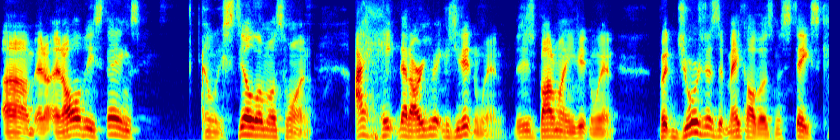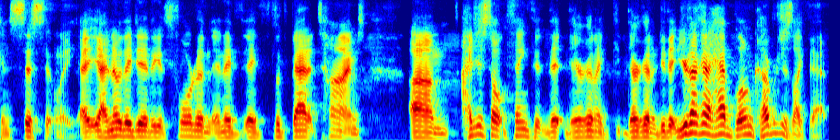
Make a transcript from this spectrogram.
um, and and all these things, and we still almost won. I hate that argument because you didn't win. It's just bottom line, you didn't win. But Georgia doesn't make all those mistakes consistently. I, I know they did against Florida, and they've, they've looked bad at times. Um, I just don't think that, they're gonna they're gonna do that. You're not gonna have blown coverages like that.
